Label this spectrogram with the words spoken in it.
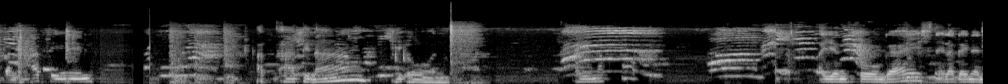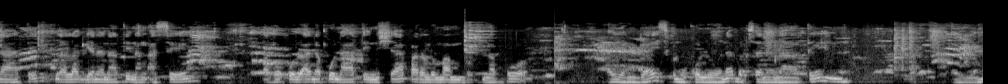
Pa natin. At atin ang yun. Ayun na po. Ayan po guys, nailagay na natin. Lalagyan na natin ng asin. Pakukulaan na po natin siya para lumambot na po. Ayan guys, kumukulo na. Buksan na natin. Ayan.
